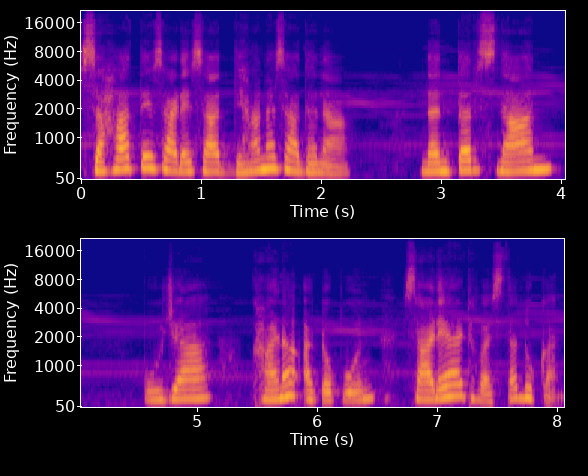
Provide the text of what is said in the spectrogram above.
सहा ते साडेसात ध्यान साधना नंतर स्नान पूजा खाणं आटोपून साडेआठ वाजता दुकान.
